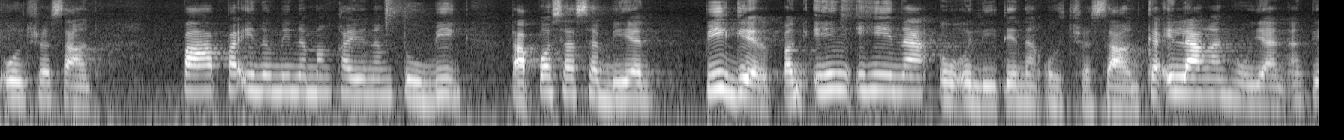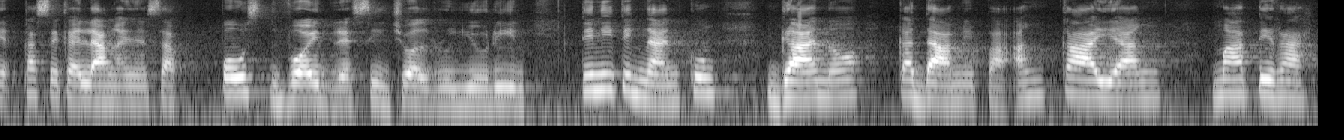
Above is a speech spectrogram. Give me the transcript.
i-ultrasound, papainumin naman kayo ng tubig. Tapos sasabihin, pigil. Pag ihing-ihi na, uulitin ng ultrasound. Kailangan ho yan. Kasi kailangan yan sa post-void residual urine. Tinitingnan kung gaano kadami pa ang kayang matira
